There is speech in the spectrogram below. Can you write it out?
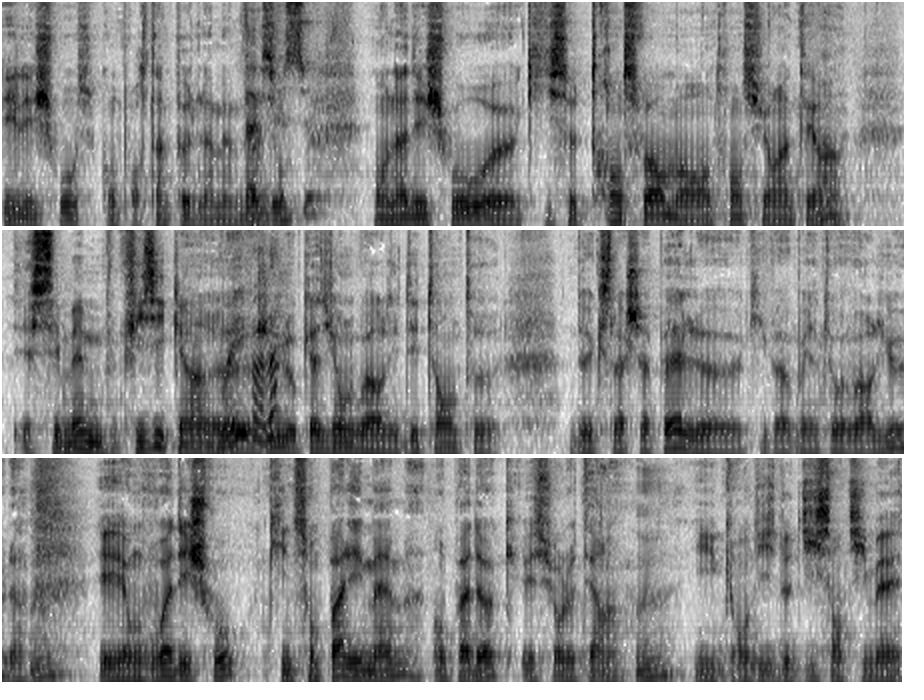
Et les chevaux se comportent un peu de la même bah, façon. bien sûr. On a des chevaux qui se transforment en rentrant sur un terrain. C'est même physique. Hein. Oui, Euh, voilà. J'ai eu l'occasion de voir les détentes euh, de Aix-la-Chapelle, euh, qui va bientôt avoir lieu là. Mmh. Et on voit des chevaux qui ne sont pas les mêmes au paddock et sur le terrain. Mmh. Ils grandissent de 10 cm,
